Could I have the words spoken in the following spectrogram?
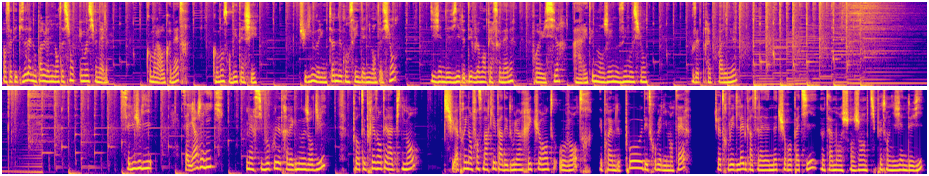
Dans cet épisode, elle nous parle de l'alimentation émotionnelle. Comment la reconnaître? Comment s'en détacher? Julie nous donne une tonne de conseils d'alimentation, d'hygiène de vie et de développement personnel pour réussir à arrêter de manger nos émotions. Vous êtes prêts pour aller mieux? Salut Julie Salut Angélique Merci beaucoup d'être avec nous aujourd'hui. Pour te présenter rapidement, suis après une enfance marquée par des douleurs récurrentes au ventre, des problèmes de peau, des troubles alimentaires. Tu as trouvé de l'aide grâce à la naturopathie, notamment en changeant un petit peu ton hygiène de vie.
